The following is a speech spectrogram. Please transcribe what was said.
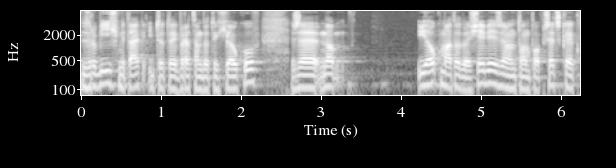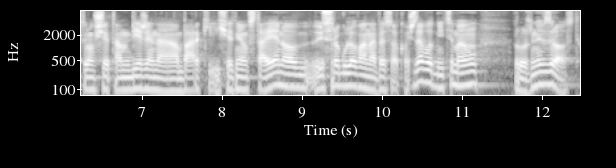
zrobiliśmy tak, i tutaj wracam do tych jołków, że no, jołk ma to do siebie, że on tą poprzeczkę, którą się tam bierze na barki i się z nią wstaje, no jest regulowana wysokość. Zawodnicy mają różny wzrost.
